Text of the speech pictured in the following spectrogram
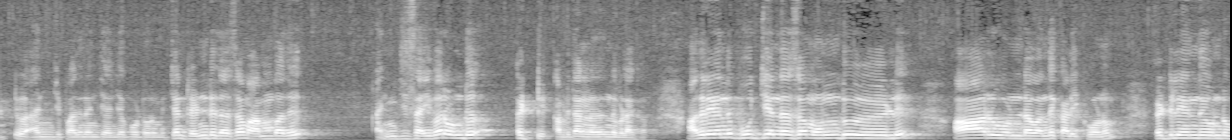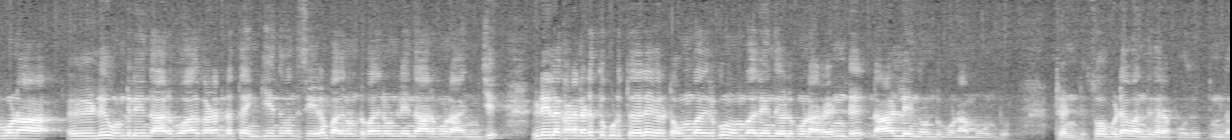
எட்டு அஞ்சு பதினஞ்சு அஞ்சை போட்டு ஒரு மிச்சம். ரெண்டு தசம் ஐம்பது அஞ்சு சைவர் ஒன்று எட்டு. அப்படி தான் இந்த விளக்கம். அதுலேருந்து பூஜ்ஜியம் தசம் ஒன்று ஏழு ஆறு ஒன்றை வந்து கழிக்கணும். எட்டுலேருந்து ஒன்று போனால் ஏழு ஒன்றுலேருந்து ஆறு போகாது. கடன் எடுத்த இங்கேருந்து வந்து சேரும். பதினொன்று பதினொன்றுலேருந்து ஆறு போனால் அஞ்சு. இடையில் கடன் எடுத்து கொடுத்ததில் இவர்கிட்ட ஒன்பது இருக்கும். ஒன்பதுலேருந்து ஏழு போனால் ரெண்டு. நாலுலேருந்து ஒன்று போனால் மூன்று. ரெண்டு. ஸோ விட வந்து வரப்போகுது. இந்த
